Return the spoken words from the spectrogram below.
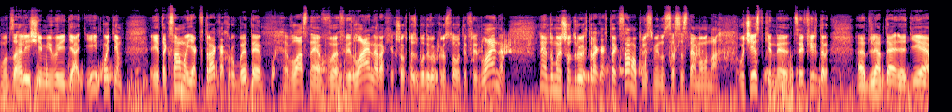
от взагалі з його їдять. І потім, і так само, як в траках робити власне в фрідлайнерах, якщо хтось буде використовувати фрідлайнер. Ну я думаю, що в других траках так само, плюс-мінус ця система вона. Очистки, не цей фільтр е, для DF,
